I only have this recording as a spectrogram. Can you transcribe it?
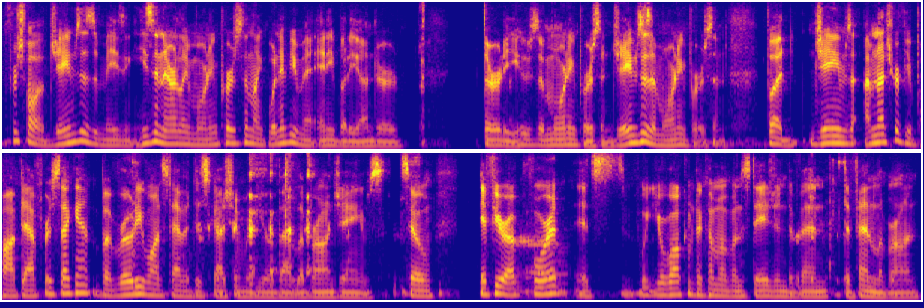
First of all, James is amazing. He's an early morning person. Like, when have you met anybody under thirty who's a morning person? James is a morning person. But James, I'm not sure if you popped out for a second, but Rody wants to have a discussion with you about LeBron James. So. If you're up for it, it's you're welcome to come up on stage and defend defend LeBron.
